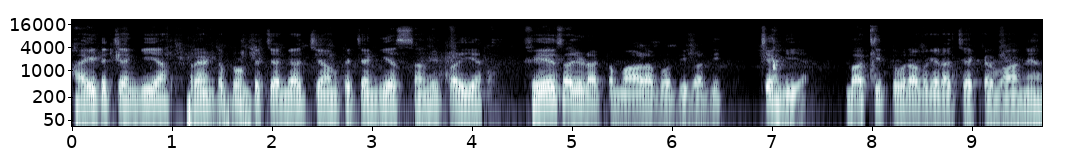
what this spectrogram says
ਹਾਈਟ ਚੰਗੀ ਆ ਪ੍ਰਿੰਟ ਪ੍ਰਿੰਟ ਚੰਗਾ ਚਮਕ ਚੰਗੀ ਆ ਸਮੀ ਪੜੀ ਆ ਫੇਸ ਆ ਜਿਹੜਾ ਕਮਾਲ ਆ ਬੋਦੀ ਬਾਦੀ ਚੰਗੀ ਆ। ਬਾਕੀ ਤੋਰਾ ਵਗੈਰਾ ਚੈੱਕ ਕਰਵਾਣੇ ਆ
